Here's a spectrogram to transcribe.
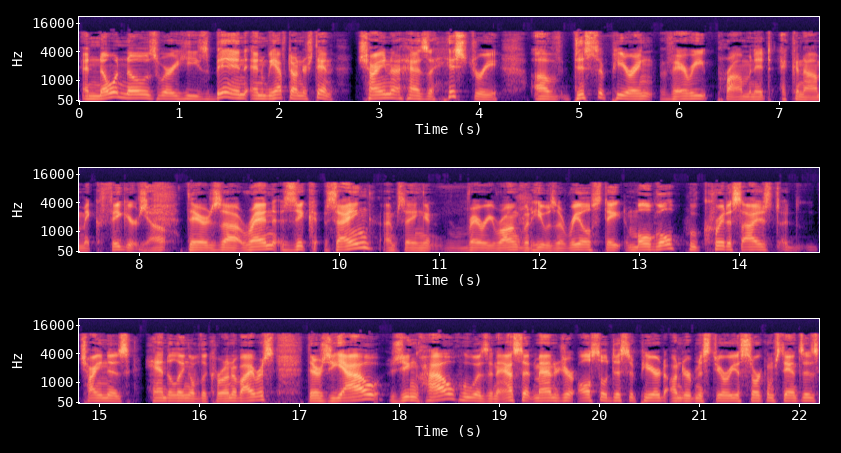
and no one knows where he's been. And we have to understand China has a history of disappearing very prominent economic figures. Yep. There's uh, Ren Zhiqiang. I'm saying it very wrong, but he was a real estate mogul who criticized uh, China's handling of the coronavirus. There's Yao Jinghao, who was an asset manager, also disappeared under mysterious circumstances,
